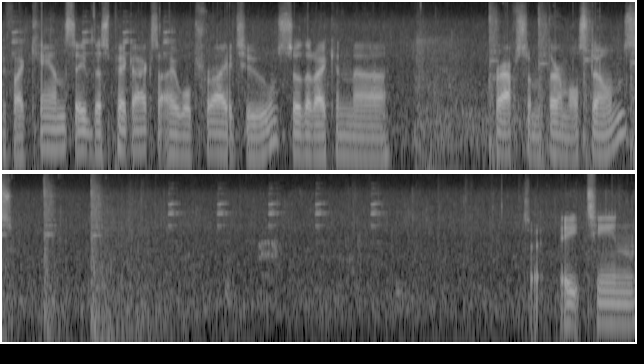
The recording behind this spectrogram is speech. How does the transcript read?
If I can save this pickaxe, I will try to, so that I can uh, craft some thermal stones. So 18.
